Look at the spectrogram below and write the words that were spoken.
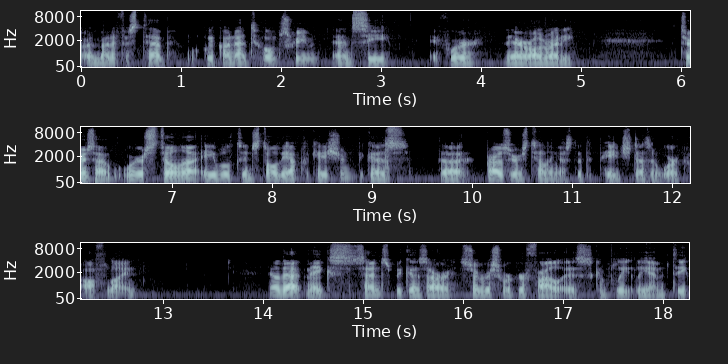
our manifest tab. We'll click on add to home screen and see if we're there already. Turns out we're still not able to install the application because the browser is telling us that the page doesn't work offline. Now that makes sense because our service worker file is completely empty.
